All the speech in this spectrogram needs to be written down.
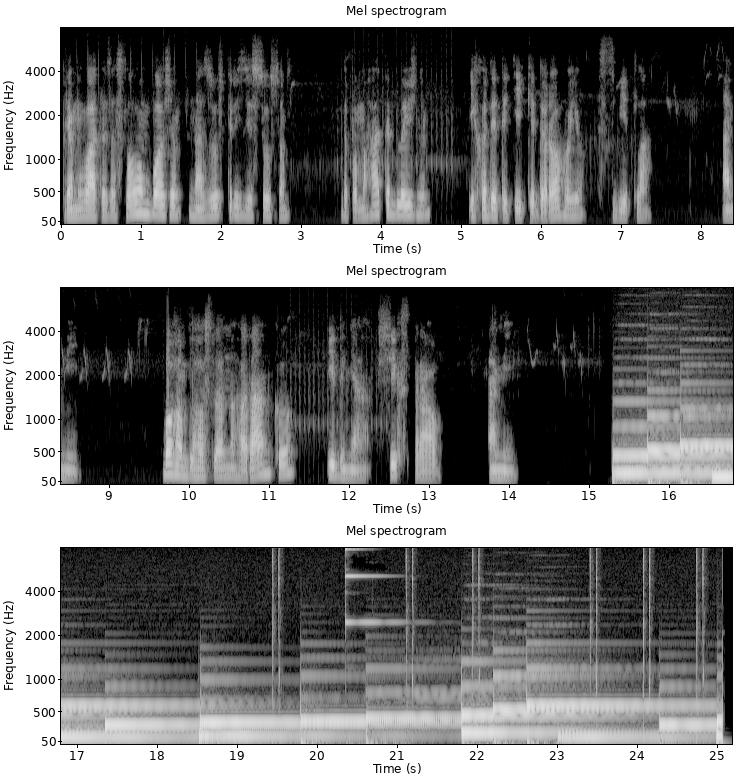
прямувати за Словом Божим на зустріч з Ісусом, допомагати ближнім і ходити тільки дорогою світла. Амінь. Богом благословного ранку і дня всіх справ. Амінь.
